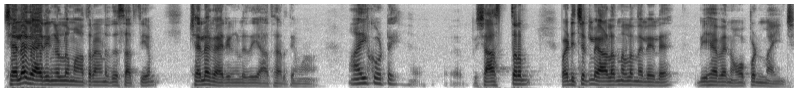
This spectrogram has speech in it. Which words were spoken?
ചില കാര്യങ്ങളിൽ മാത്രമാണ് ഇത് സത്യം ചില കാര്യങ്ങൾ ഇത് യാഥാർത്ഥ്യമാണ്. ആയിക്കോട്ടെ. ശാസ്ത്രം പഠിച്ചിട്ടുള്ള ആളെന്നുള്ള നിലയിൽ we have an open mind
